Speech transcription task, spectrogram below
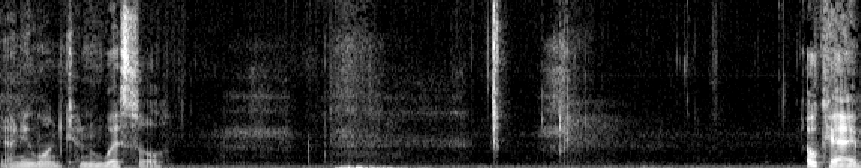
Anyone can whistle. Okay.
